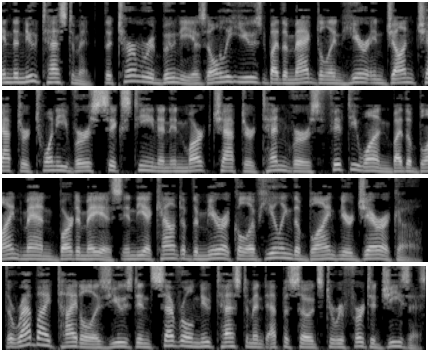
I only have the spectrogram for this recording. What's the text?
In the New Testament, the term Rabbouni is only used by the Magdalene here in John chapter 20 verse 16 and in Mark chapter 10 verse 51 by the blind man Bartimaeus in the account of the miracle of healing the blind near Jericho. The rabbi title is used in several New Testament episodes to refer to Jesus,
